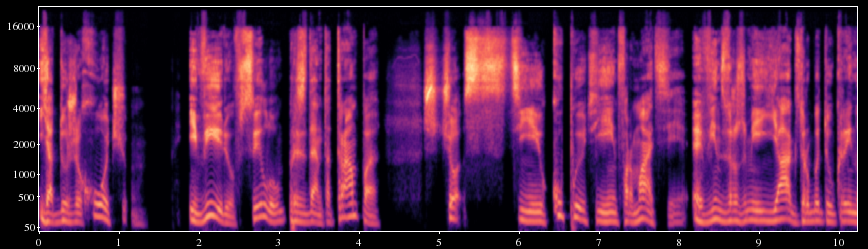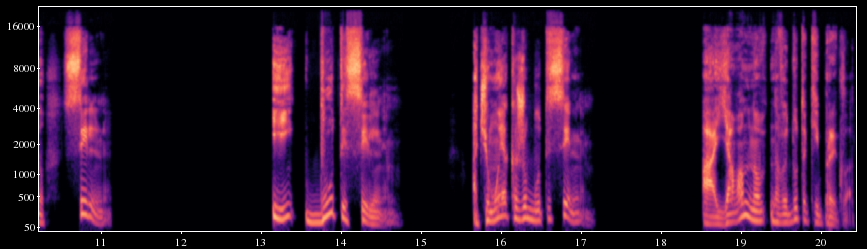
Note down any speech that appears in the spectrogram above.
я дуже хочу і вірю в силу президента Трампа, що з цією купою цієї інформації е, він зрозуміє, як зробити Україну сильною і бути сильним. А чому я кажу бути сильним? А я вам наведу такий приклад.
